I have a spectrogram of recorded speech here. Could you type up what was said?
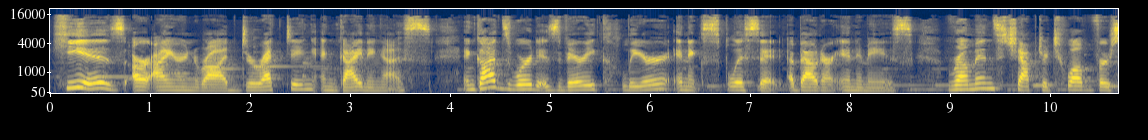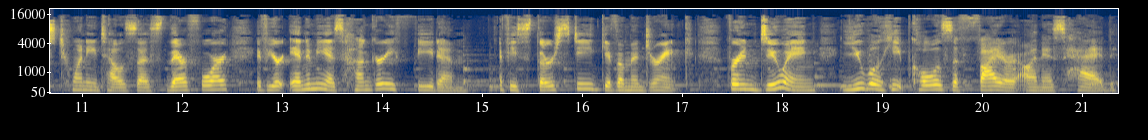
he is our iron rod directing and guiding us. And God's word is very clear and explicit about our enemies. Romans chapter 12, verse 20 tells us, Therefore, if your enemy is hungry, feed him. If he's thirsty, give him a drink. For in doing, you will heap coals of fire on his head.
